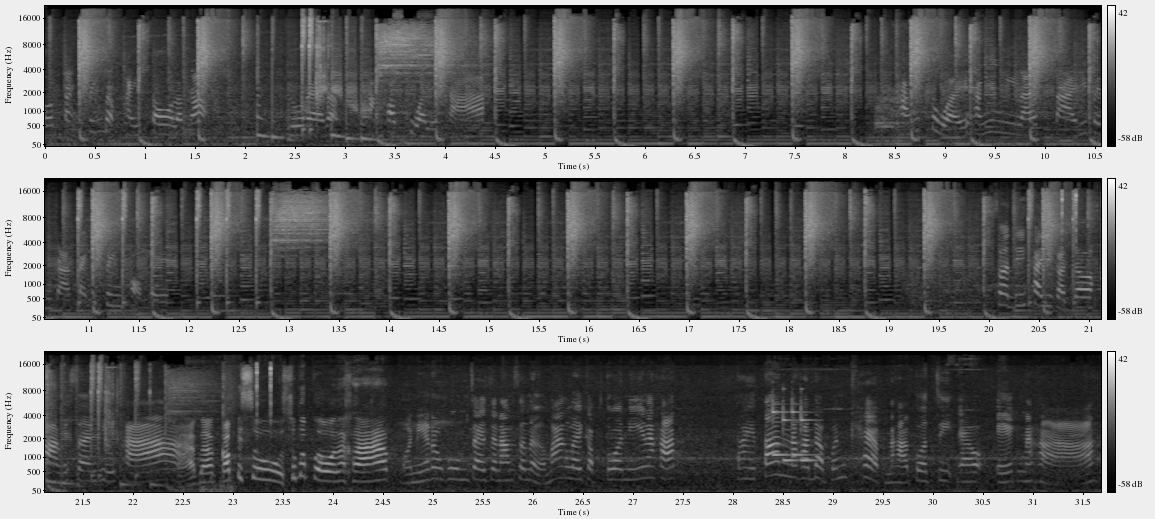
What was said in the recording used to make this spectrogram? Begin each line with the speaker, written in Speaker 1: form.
Speaker 1: รถแต่งซิ่งแบบไฮโซแล้วก็ดูแลแบบทั้งครอบครัวเลยค่ะ ทั้งสวยทั้งยังมีไลฟ์สไตล์ที่เป็นการแต่งซิ่งของเองสวัสดีค่ะ อยู่กับโจค่ะ มิสเตอร์ทีค่ะ
Speaker 2: ครับแล้วก็ไปสู่ซูเปอร์โปรนะครับ
Speaker 1: วันนี้เราภูมิใจจะนำเสนอมากเลยกับตัวนี้นะคะ ไททันนะคะดับเบิลแคปนะคะ ตัว GLX นะคะ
